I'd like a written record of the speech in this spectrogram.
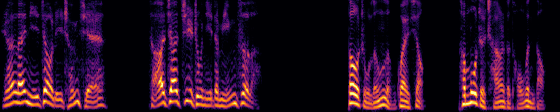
原来你叫李承前，咱家记住你的名字了。道主冷冷怪笑，他摸着婵儿的头问道：“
